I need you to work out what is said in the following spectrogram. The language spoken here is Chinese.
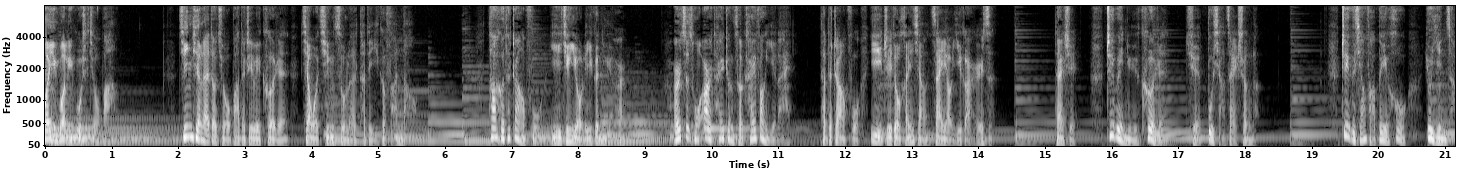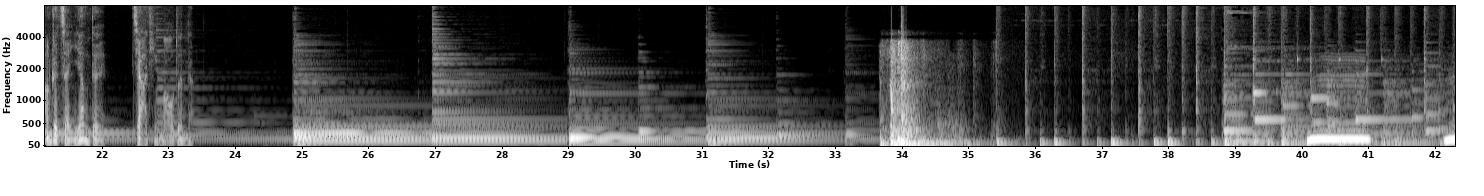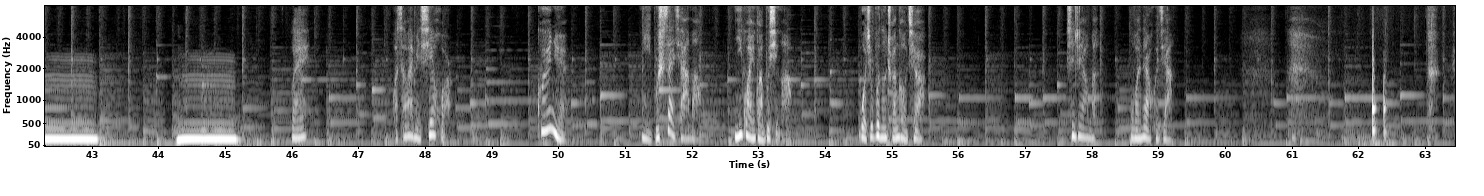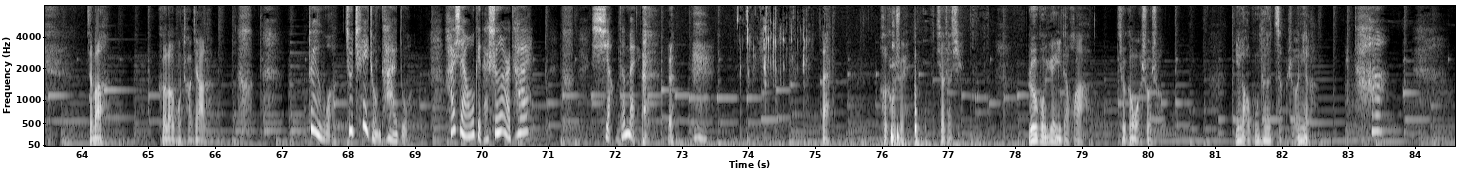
欢迎光临故事酒吧。今天来到酒吧的这位客人向我倾诉了她的一个烦恼：她和她丈夫已经有了一个女儿，而自从二胎政策开放以来，她的丈夫一直都很想再要一个儿子，但是这位女客人却不想再生了。这个想法背后又隐藏着怎样的家庭矛盾呢？面歇会儿。闺女，你不是在家吗？你管一管不行啊？我就不能喘口气儿？先这样吧，我晚点回家。怎么，和老公吵架了？对我就这种态度，还想让我给他生二胎？想得美！来，喝口水，消消气。如果愿意的话，就跟我说说，你老公他怎么惹你了？他，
